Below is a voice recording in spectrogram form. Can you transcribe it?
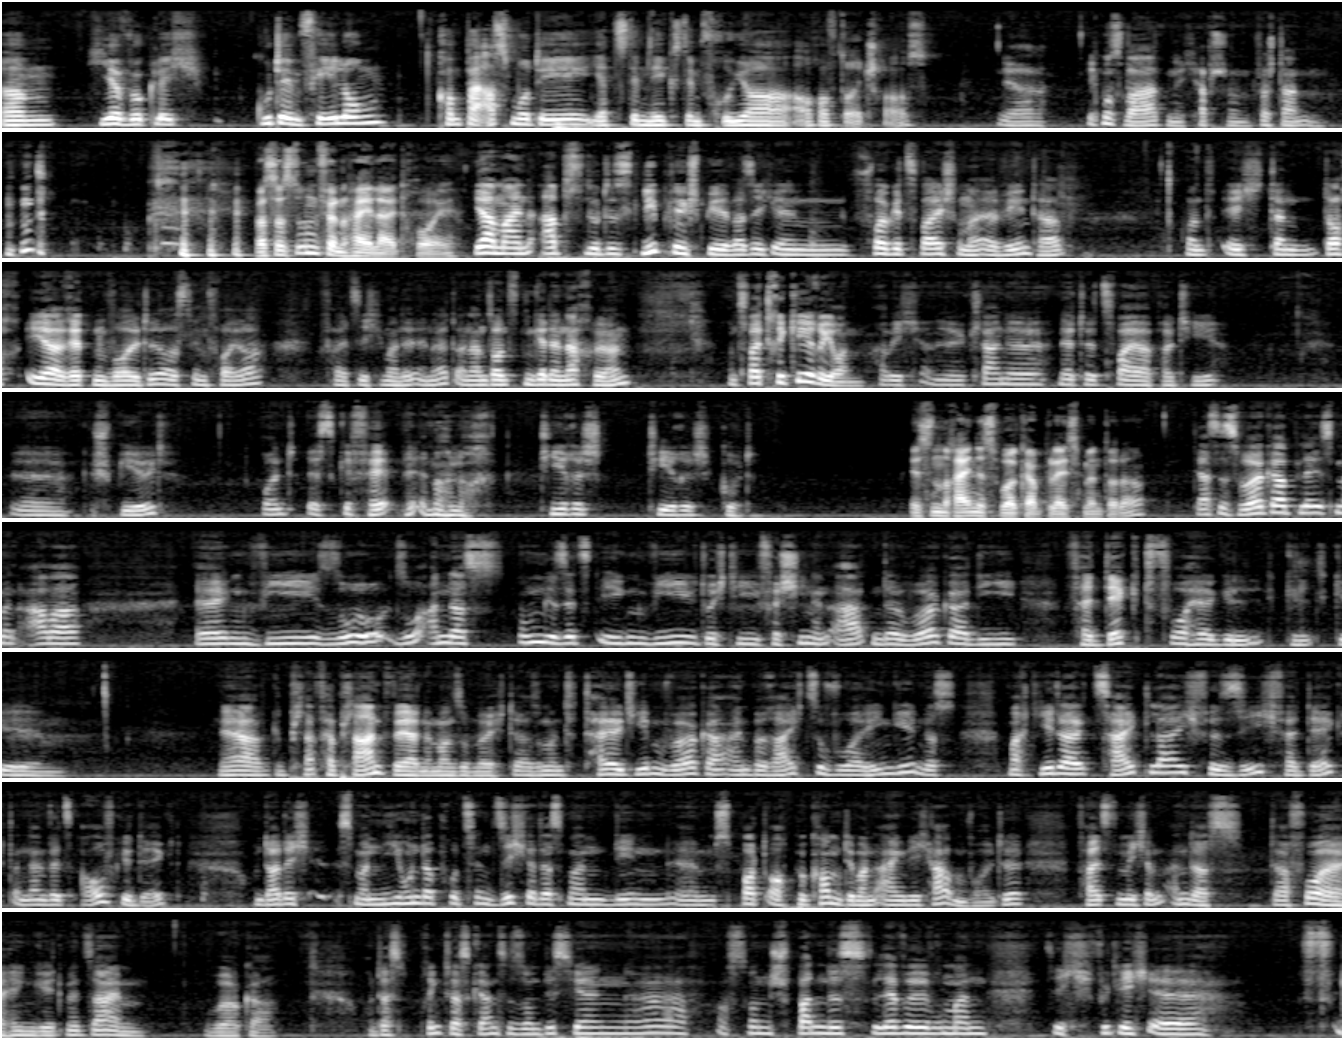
Ähm, hier wirklich gute Empfehlung. Kommt bei Asmodee jetzt demnächst im Frühjahr auch auf Deutsch raus. Ja, ich muss warten, ich habe schon verstanden. Was hast du denn für ein Highlight, Roy? Ja, mein absolutes Lieblingsspiel, was ich in Folge 2 schon mal erwähnt habe und ich dann doch eher retten wollte aus dem Feuer, falls sich jemand erinnert. Und ansonsten gerne nachhören. Und zwar Tricerion habe ich eine kleine, nette Zweierpartie äh, gespielt. Und es gefällt mir immer noch tierisch, tierisch gut. Ist ein reines Worker Placement, oder? Das ist Worker Placement, aber irgendwie so, so anders umgesetzt irgendwie durch die verschiedenen Arten der Worker, die verdeckt vorher ge, ge, ge, ja, verplant werden, wenn man so möchte. Also man teilt jedem Worker einen Bereich zu, wo er hingeht. Und das macht jeder zeitgleich für sich verdeckt und dann wird es aufgedeckt. Und dadurch ist man nie 100% sicher, dass man den ähm, Spot auch bekommt, den man eigentlich haben wollte, falls nämlich jemand anders da vorher hingeht mit seinem Worker. Und das bringt das Ganze so ein bisschen ja, auf so ein spannendes Level, wo man sich wirklich äh,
